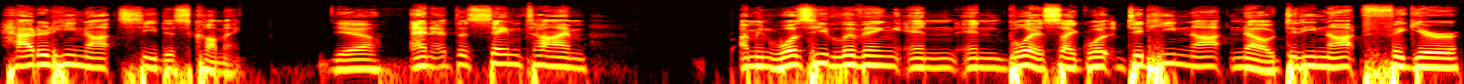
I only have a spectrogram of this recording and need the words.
how did he not see this coming? Yeah. And at the same time, I mean, was he living in in bliss? Like, what did he not know? Did he not figure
